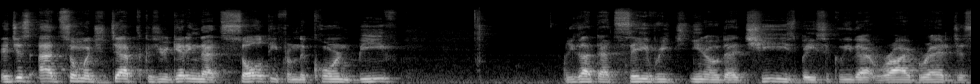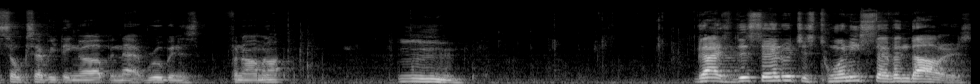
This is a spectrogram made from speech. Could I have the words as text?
it just adds so much depth because you're getting that salty from the corned beef. You got that savory, you know, that cheese, basically that rye bread, it just soaks everything up, and that Reuben is phenomenal. Mmm. Guys, this sandwich is $27.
